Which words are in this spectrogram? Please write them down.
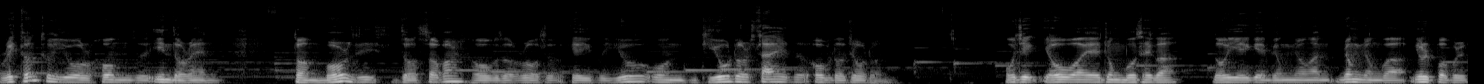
Return to your homes in the land. The Moses, the servant of the Lord, gave you on the other side of the Jordan. 오직 여호와의 종 모세가 너희에게 명령한 명령과 율법을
